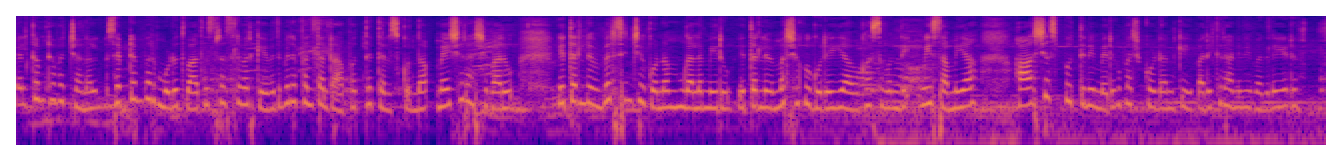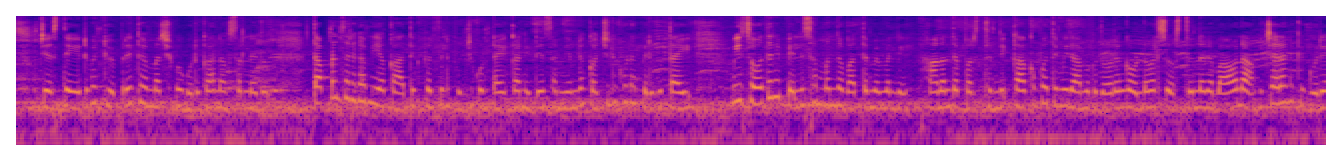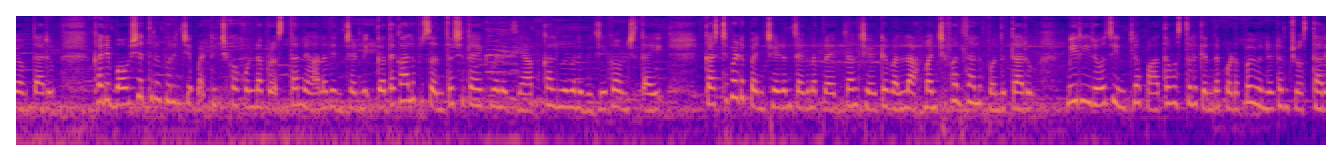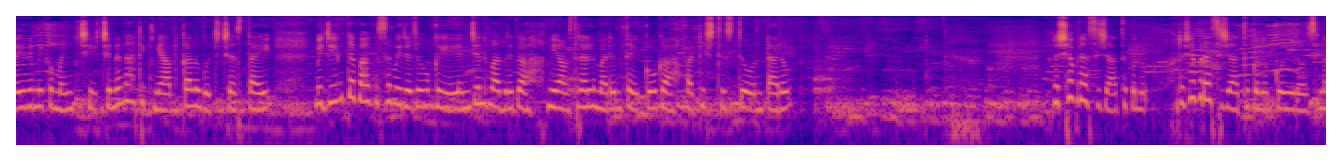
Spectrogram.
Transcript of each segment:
Welcome to our channel. September మూడు ద్వాదశ రాశుల వారికి ఏ విధమైన ఫలితాలు రాబోతుందో తెలుసుకుందాం. మేషరాశి వారు ఇతరులు విమర్శించే గుణం గల మీరు ఇతరుల విమర్శకు గురయ్యే అవకాశం ఉంది. మీ సమయ హాస్యస్ఫూర్తిని మెరుగుపరచుకోవడానికి పరికరానివి వదిలేయడం చేస్తే ఎటువంటి విపరీత విమర్శకు గురి కానవసరం లేదు. తప్పనిసరిగా మీ యొక్క ఆర్థిక పరిస్థితులు పుంజుకుంటాయి. కానీ ఇదే సమయంలో ఖర్చులు కూడా పెరుగుతాయి. మీ సోదరి పెళ్ళి సంబంధం వద్ద మిమ్మల్ని ఆనందపరుస్తుంది. కాకపోతే మీరు ఆమెకు దూరంగా ఉండవలసి వస్తుందనే భావన విచారానికి గురి అవుతారు. కానీ భవిష్యత్తును గురించి పట్టించుకోకుండా ప్రస్తుతాన్ని ఆనందించండి. గతకాలపు సంతోషదాయకమైన జ్ఞాపకాలు మిమ్మల్ని బిజీగా ఉంచుతాయి. కష్టపడి పనిచేయడం తగిన ప్రయత్నాలు చేయడం వల్ల మంచి ఫలితాలు పొందుతారు. మీరు ఈరోజు ఇంట్లో పాత వస్తువుల కింద పడిపోయి ఉండటం చూస్తారు. ఇది మీకు మంచి చిన్ననాటి జ్ఞాపకాలను గుర్తు చేస్తాయి. మీ జీవిత భాగస్వామి ఈరోజు ఒక ఏంజల్ మాదిరిగా మీ అవసరాలను మరింత ఎక్కువగా పటిష్టిస్తూ ఉంటారు. వృషభ రాశి జాతకులు వృషభ రాశి జాతకులకు ఈ రోజున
